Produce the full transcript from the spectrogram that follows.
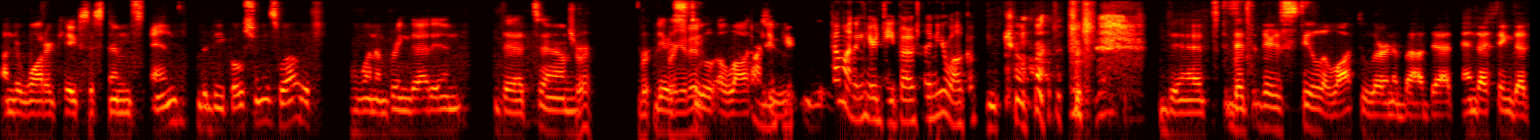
underwater cave systems and the deep ocean as well, if you want to bring that in, that um, Sure. Br- there's bring it still a lot Come to here. Come on in here, Deep Ocean. You're welcome. come on that that there's still a lot to learn about that and i think that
